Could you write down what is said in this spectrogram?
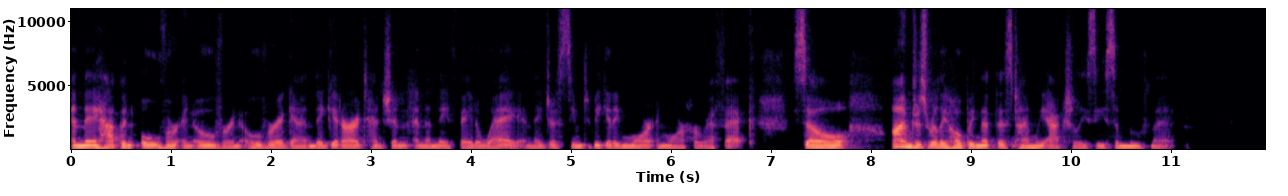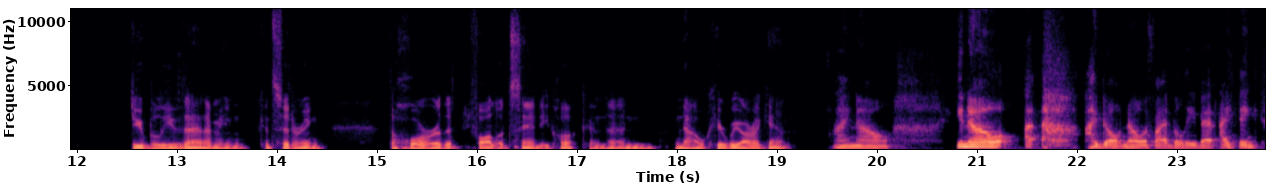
And they happen over and over and over again. They get our attention and then they fade away and they just seem to be getting more and more horrific. So i'm just really hoping that this time we actually see some movement. Do you believe that? I mean considering the horror that followed Sandy Hook. And then now here we are again. I know. You know, I, I, don't know if I believe it. I think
